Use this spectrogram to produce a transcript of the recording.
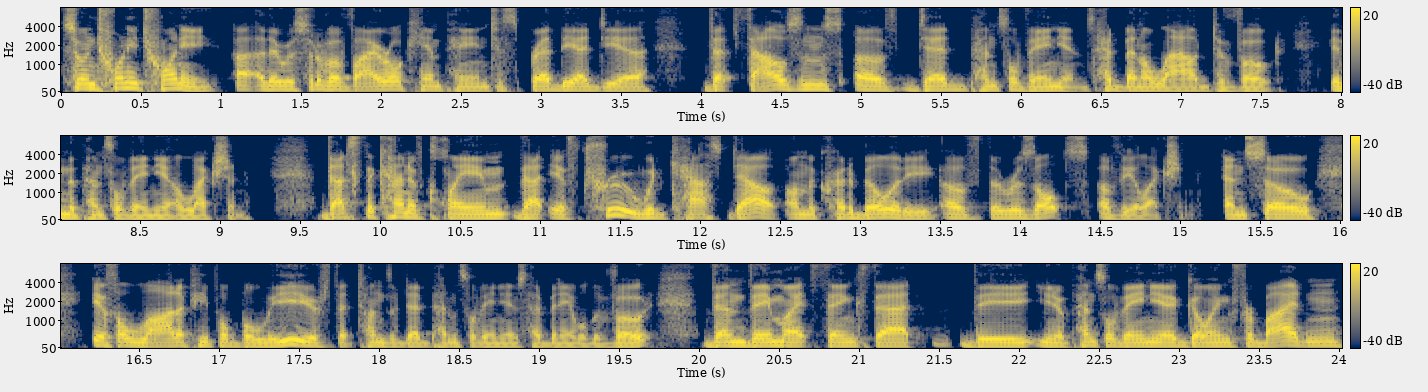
So in 2020, uh, there was sort of a viral campaign to spread the idea that thousands of dead Pennsylvanians had been allowed to vote in the Pennsylvania election. That's the kind of claim that, if true, would cast doubt on the credibility of the results of the election. And so, if a lot of people believed that tons of dead Pennsylvanians had been able to vote, then they might think that the, you know, Pennsylvania going for Biden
